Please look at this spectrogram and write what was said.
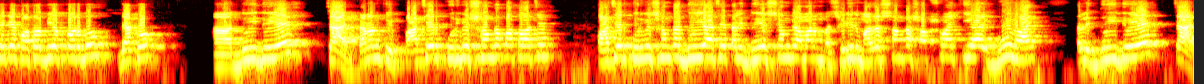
থেকে কত বিয়োগ করব? দেখো দুই দুইয়ে চার। কারণ কি? পাঁচের পূর্বের সংখ্যা কত আছে? পাঁচের পূর্বের সংখ্যা দুই আছে, তাহলে দুইয়ের সঙ্গে আমার সিঁড়ির মাঝের সংখ্যা সবসময় কি হয়? গুণ হয়। তাহলে দুই দুইয়ে চার।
